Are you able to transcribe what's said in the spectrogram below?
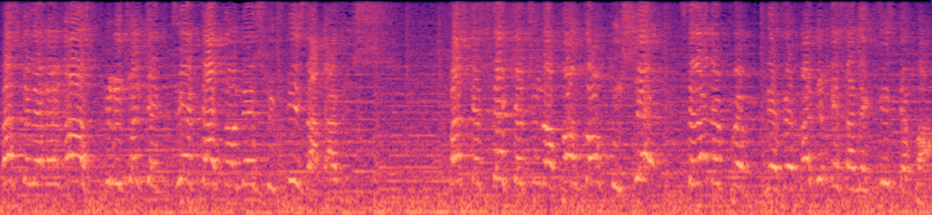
Parce que les regards spirituels que Dieu t'a donné suffisent à ta vie. Que tu n'as pas encore touché, cela ne, peut, ne veut pas dire que ça n'existe pas.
